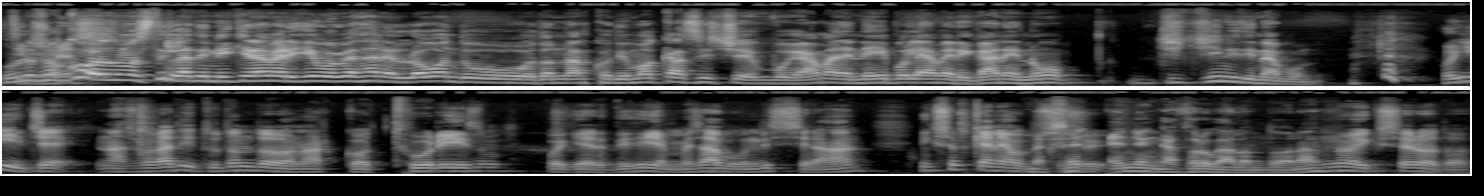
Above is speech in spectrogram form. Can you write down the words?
Ούλος ο μέση. κόσμος στη Λατινική Αμερική που πέθανε λόγω του, των ναρκωτιμόκρασης και που έκαναν νέοι πολλοί Αμερικάνοι ενώ τι εκείνοι τι να πούν. Όχι, και να σου πω κάτι, τούτον το ναρκοτουρισμ που κερδίθηκε μέσα από τη σειρά, δεν ξέρω ποια είναι η άποψη σου. Δεν είναι καθόλου καλό τώρα. Ναι, ξέρω το.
